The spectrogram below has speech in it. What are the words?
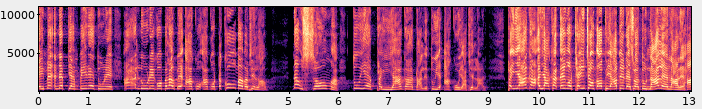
အိမ်မက်အနဲ့ပြန်ပေးတဲ့သူတွေအာလူတွေကိုဘလောက်ပဲအားကိုအားကိုတခုမှမဖြစ်လောက်နောက်ဆုံးမှာသူ့ရဲ့ဖယားကသာလေသူ့ရဲ့အားကိုရာဖြစ်လာတယ်ဖယားကအရာခတ်သိန်းကိုထိန်းချုပ်တော့ဖယားဖြစ်တယ်ဆိုတာ तू နားလည်လာတယ်ဟာ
